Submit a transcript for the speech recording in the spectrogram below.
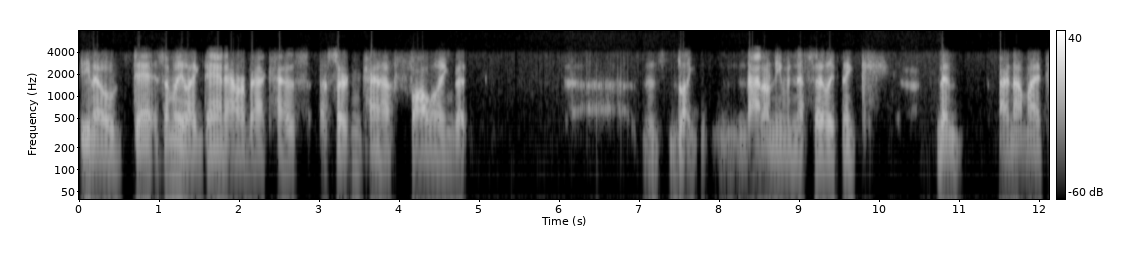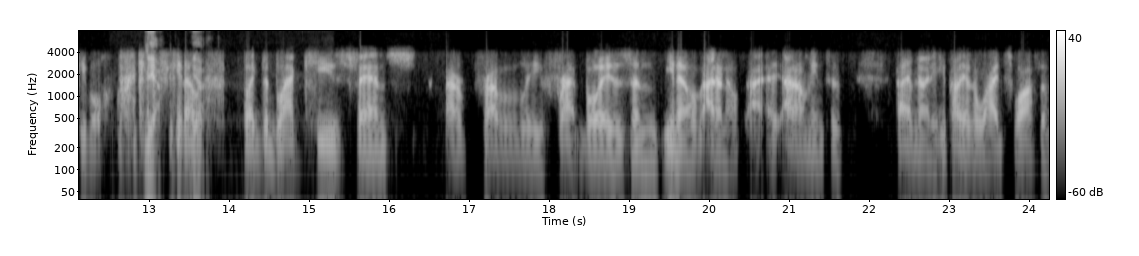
you know Dan, somebody like Dan Auerbach has a certain kind of following that uh, like I don't even necessarily think then are not my people. Yeah, you know, yeah. like the Black Keys fans are probably frat boys, and you know, I don't know. I I don't mean to. I have no idea. He probably has a wide swath of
